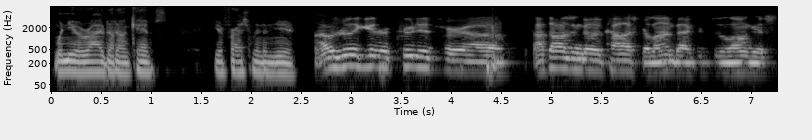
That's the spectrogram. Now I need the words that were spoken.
when you arrived on campus your freshman year? I was really getting recruited for. Uh, I thought I was gonna go to college for linebacker for the longest.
